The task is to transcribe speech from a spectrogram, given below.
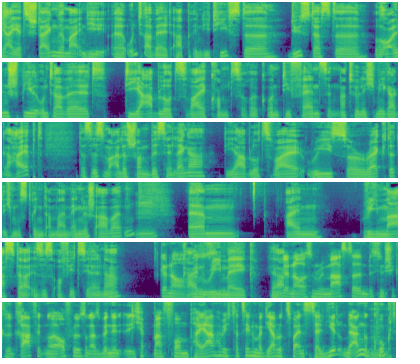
Ja, jetzt steigen wir mal in die äh, Unterwelt ab, in die tiefste, düsterste Rollenspiel-Unterwelt. Diablo 2 kommt zurück und die Fans sind natürlich mega gehypt. Das wissen wir alles schon ein bisschen länger. Diablo 2 Resurrected, ich muss dringend an meinem Englisch arbeiten. Ähm, ein Remaster ist es offiziell, ne? Genau. Kein Also, Remake. Ja. Genau, es ist ein Remaster, ein bisschen schickere Grafik, neue Auflösung. Also wenn ich habe mal vor ein paar Jahren habe ich tatsächlich noch mal Diablo 2 installiert und mir angeguckt,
